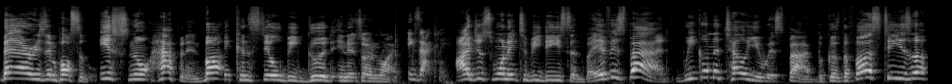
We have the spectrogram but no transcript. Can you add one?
Better is impossible. It's not happening, but it can still be good in its own right. Exactly. I just want it to be decent, but if it's bad, we're gonna tell you it's bad because the first teaser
